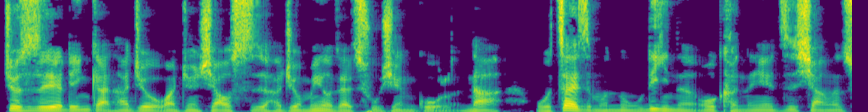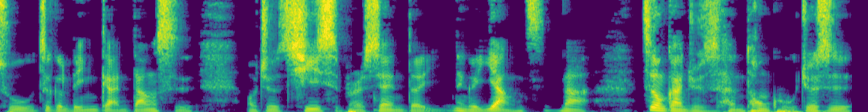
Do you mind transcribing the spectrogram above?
就是这些灵感，它就完全消失，它就没有再出现过了。那我再怎么努力呢？我可能也只想得出这个灵感当时哦，就七十 percent 的那个样子。那这种感觉是很痛苦。就是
